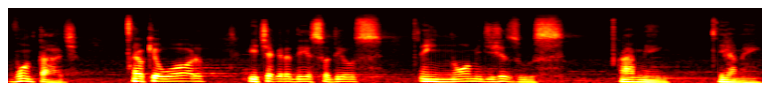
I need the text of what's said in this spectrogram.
vontade. É o que eu oro e te agradeço, Deus, em nome de Jesus. Amém e amém.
